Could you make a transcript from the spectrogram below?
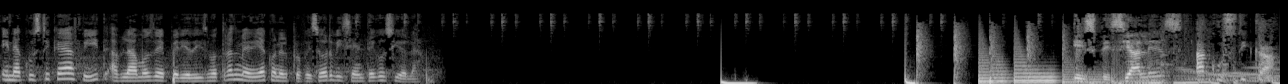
En Acústica de AFIT hablamos de periodismo transmedia con el profesor Vicente Gociola. Especiales Acústica.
